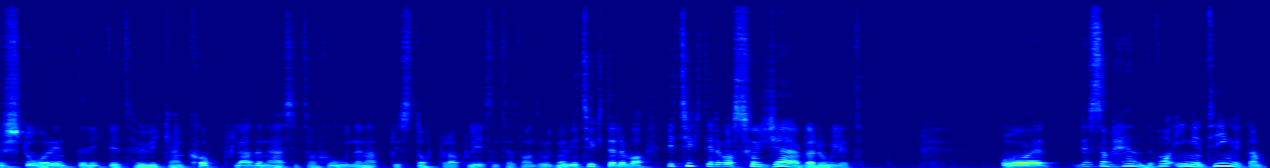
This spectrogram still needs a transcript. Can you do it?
förstår inte riktigt hur vi kan koppla den här situationen att bli stoppad av polisen till att vara roligt. Men vi tyckte det var, vi tyckte det var så jävla roligt. Och det som hände var ingenting utan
